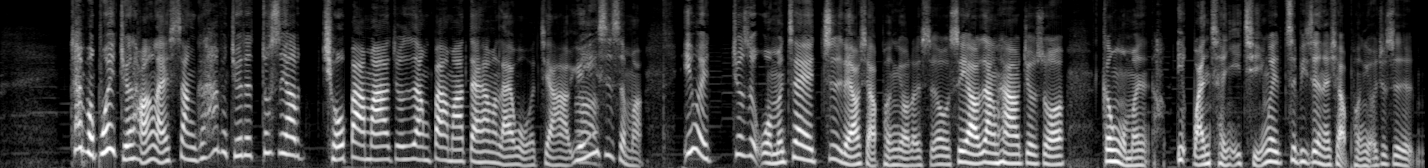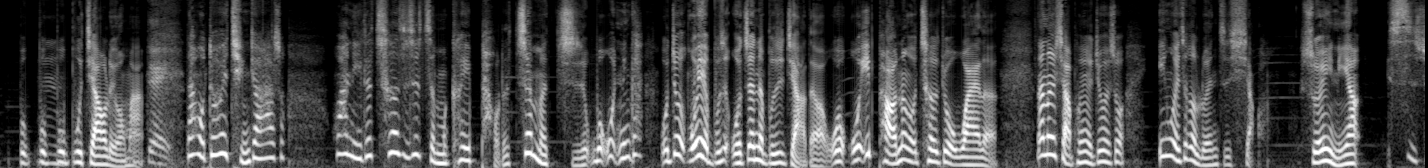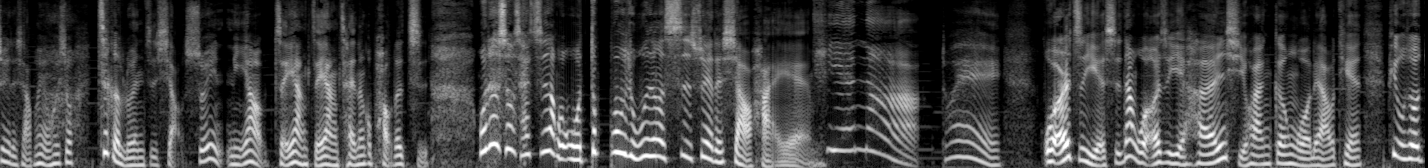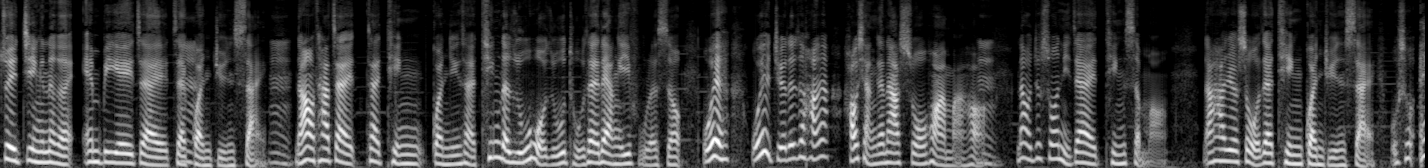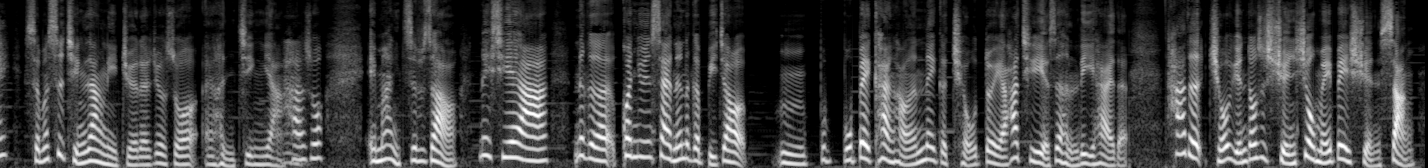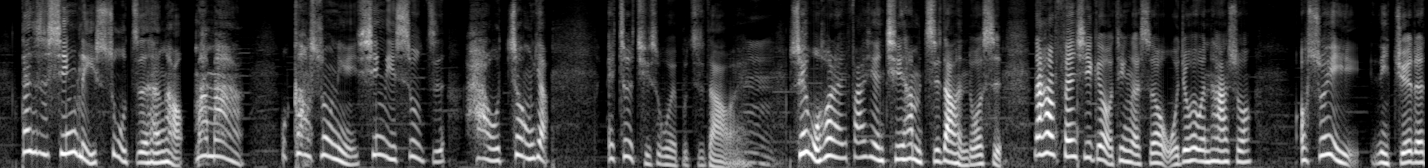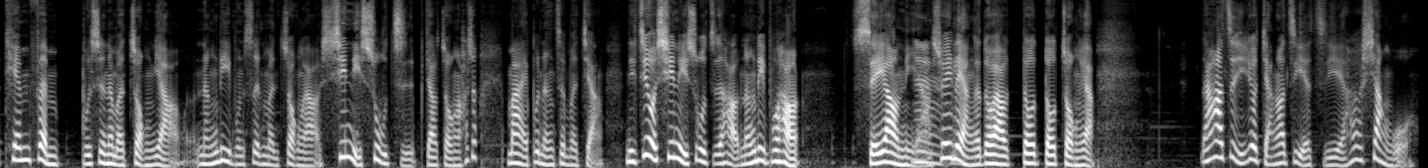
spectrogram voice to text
他们不会觉得好像来上课，他们觉得都是要求爸妈，就是让爸妈带他们来我家。原因是什么？因为就是我们在治疗小朋友的时候，是要让他就是说跟我们一完成一起，因为自闭症的小朋友就是不不不不交流嘛。对，然后我都会请教他说。哇，你的车子是怎么可以跑得这么直？我我你看，我就我也不是，我真的不是假的。我我一跑，那个车就歪了。那那个小朋友就会说，因为这个轮子小，所以你要四岁的小朋友会说，这个轮子小，所以你要怎样怎样才能够跑得直。我那时候才知道，我我都不如那个四岁的小孩耶！天哪，对。我儿子也是，但我儿子也很喜欢跟我聊天。譬如说，最近那个 NBA 在在冠军赛，嗯，嗯，然后他在在听冠军赛，听得如火如荼，在晾衣服的时候，我也我也觉得就好像好想跟他说话嘛，哈、嗯。那我就说你在听什么？然后他就说我在听冠军赛。我说哎，什么事情让你觉得就是说哎很惊讶？嗯、他就说哎妈，你知不知道那些啊那个冠军赛的那个比较。嗯，不不被看好的那个球队啊，他其实也是很厉害的。他的球员都是选秀没被选上，但是心理素质很好。妈妈，我告诉你，心理素质好重要。哎，这其实我也不知道哎。嗯，所以我后来发现，其实他们知道很多事。那他分析给我听的时候，我就会问他说：“哦，所以你觉得天分不是那么重要，能力不是那么重要，心理素质比较重要？”他说：“妈，也不能这么讲，你只有心理素质好，能力不好。”谁要你啊？所以两个都要，都都重要。然后他自己就讲到自己的职业，他说：“像我，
